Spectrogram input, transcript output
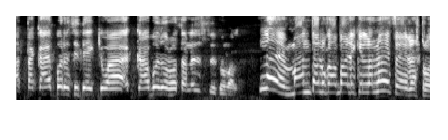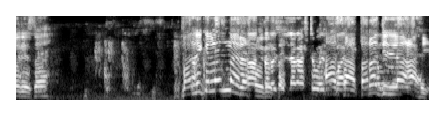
आता काय परिस्थिती आहे किंवा का बदल होताना दिसतोय तुम्हाला? नाही मान तालुका बालेकिल्ला नाहीच आहे राष्ट्रवादीचा. बालेकिल्लाच नाही सातारा राष्ट्रवादीचा. जिल्हा राष्ट्रवादी हा सातारा जिल्हा आहे.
